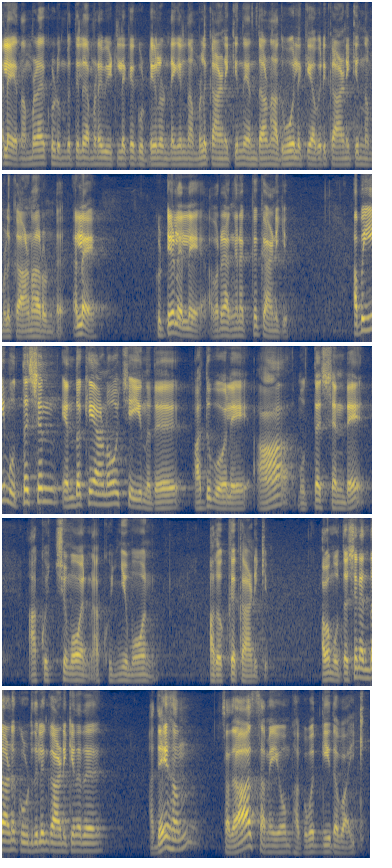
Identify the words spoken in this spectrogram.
അല്ലേ? നമ്മുടെ കുടുംബത്തിൽ നമ്മുടെ വീട്ടിലൊക്കെ കുട്ടികളുണ്ടെങ്കിൽ നമ്മൾ കാണിക്കുന്ന എന്താണോ അതുപോലെയൊക്കെ അവർ കാണിക്കുന്നത് നമ്മൾ കാണാറുണ്ട്. അല്ലേ? കുട്ടികളല്ലേ? അവർ അങ്ങനെയൊക്കെ കാണിക്കും. അപ്പോൾ ഈ മുത്തശ്ശൻ എന്തൊക്കെയാണോ ചെയ്യുന്നത്? അതുപോലെ ആ മുത്തശ്ശന്റെ ആ കൊച്ചുമോൻ ആ കുഞ്ഞുമോൻ അതൊക്കെ കാണിക്കും. അപ്പോൾ മുത്തശ്ശൻ എന്താണ് കൂടുതലും കാണിക്കുന്നത്? അദ്ദേഹം സദാസമയവും ഭഗവത്ഗീത വായിക്കും.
